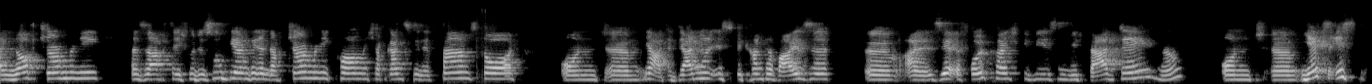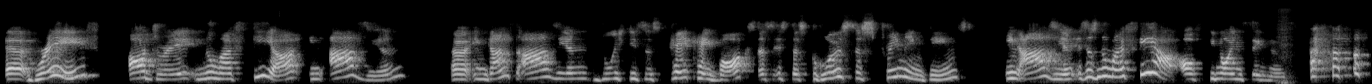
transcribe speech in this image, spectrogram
I love Germany. Er sagte, ich würde so gern wieder nach Germany kommen. Ich habe ganz viele Fans dort. Und ähm, ja, der Daniel ist bekannterweise ein- sehr erfolgreich gewesen mit Bad Day. Ne? Und ähm, jetzt ist äh, Brave Audrey Nummer vier in Asien, äh, in ganz Asien durch dieses KK Box. Das ist das größte Streaming-Dienst in Asien. Ist es Nummer vier auf die neuen Singles.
